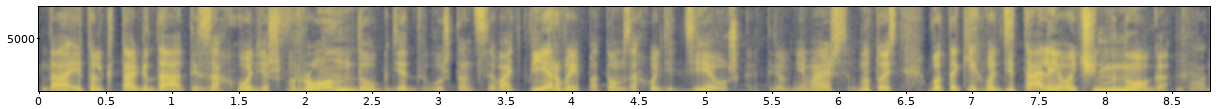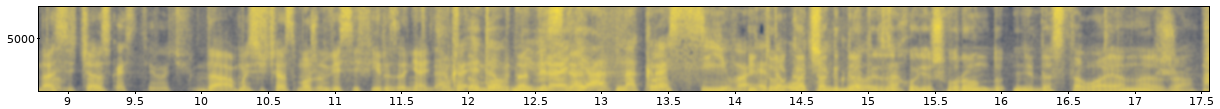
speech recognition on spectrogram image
Да, и только тогда ты заходишь в ронду, где ты будешь танцевать первый, потом заходит девушка. Ты внимаешься? Ну, то есть вот таких вот деталей очень много. Да, тон- сейчас- очень Да, много. мы сейчас можем весь эфир занять Да. тем, что это будем это объяснять. невероятно красиво. И это только очень тогда круто. ты заходишь в ронду, не доставая ножа.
